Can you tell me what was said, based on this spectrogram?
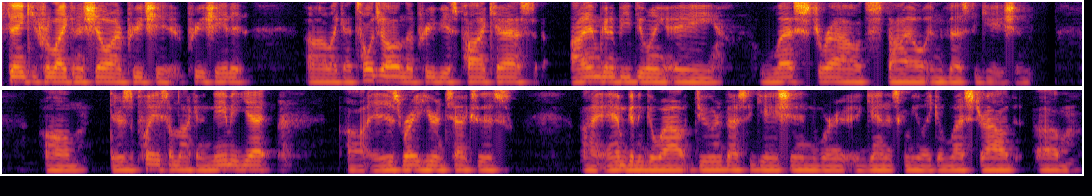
thank you for liking the show. I appreciate appreciate it. Uh, like I told y'all in the previous podcast, I am going to be doing a Les Stroud style investigation. Um, there's a place I'm not going to name it yet. Uh, it is right here in Texas. I am going to go out do an investigation where again it's going to be like a Les Stroud um,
